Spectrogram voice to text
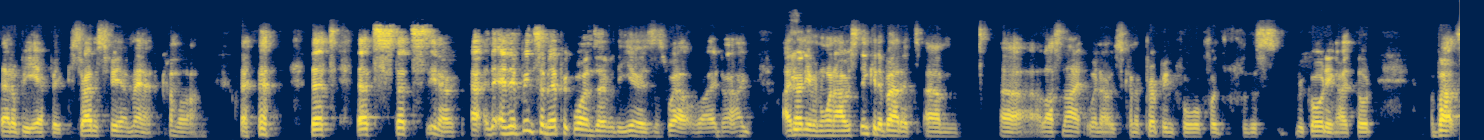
that'll be epic. Stratosphere, man, come on. that's that's that's you know, and there've been some epic ones over the years as well, right? I I don't even when I was thinking about it um, uh, last night when I was kind of prepping for for for this recording, I thought about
